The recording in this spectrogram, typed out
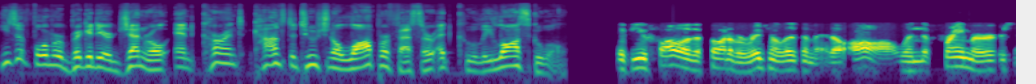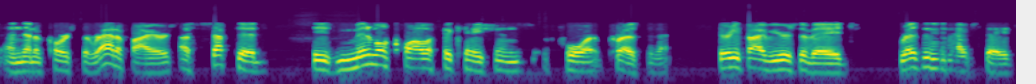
He's a former brigadier general and current constitutional law professor at Cooley Law School if you follow the thought of originalism at all, when the framers and then, of course, the ratifiers accepted these minimal qualifications for president 35 years of age, resident of the United States,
